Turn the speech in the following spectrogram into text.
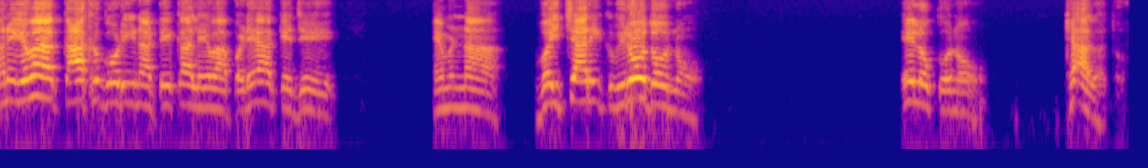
અને એવા કાખ ગોળીના ટેકા લેવા પડ્યા કે જે એમના વૈચારિક વિરોધોનો એ લોકોનો ખ્યાલ હતો.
